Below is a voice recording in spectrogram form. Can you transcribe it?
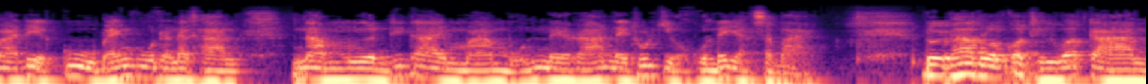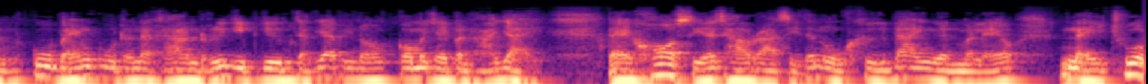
มารถที่จะกู้แบงก์กู้ธนาคารนำเงินที่ได้มาหมุนในร้านในธุรกิจของคุณได้อย่างสบาย โดยภาพรวมก็ถือว่าการกู้แบงก์กู้ธนาคาร หรือหยิบยืมจากญาติพี่น้องก็ไม่ใช่ปัญหาใหญ่ แต่ข้อเสียชาวราศีธนูคือได้เงินมาแล้ว ในช่วง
